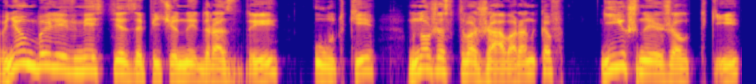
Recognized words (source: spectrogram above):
В нем были вместе запечены дрозды, утки, множество жаворонков, яичные желтки,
